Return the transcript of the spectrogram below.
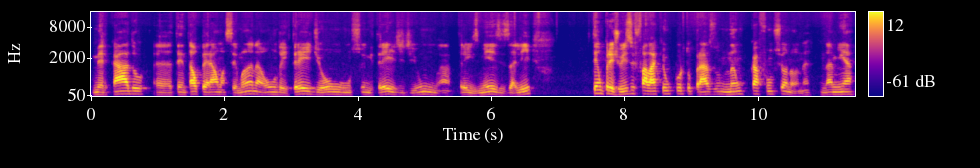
mercado, é, tentar operar uma semana, ou um day trade, ou um swing trade de um a três meses ali, ter um prejuízo e falar que o curto prazo nunca funcionou. Né? Na minha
